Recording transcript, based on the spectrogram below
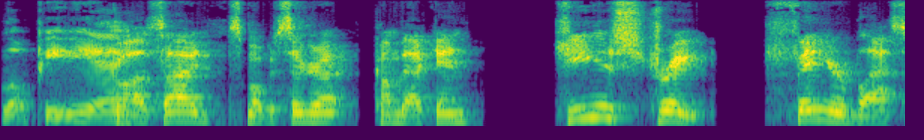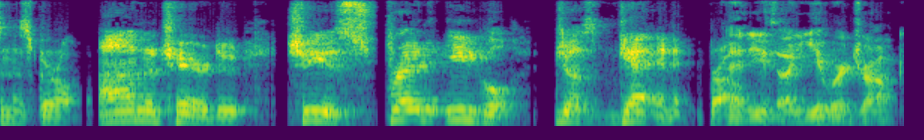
Little PDA. Go outside, smoke a cigarette, come back in. He is straight finger blasting this girl on the chair, dude. She is spread eagle, just getting it, bro. And you thought you were drunk.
